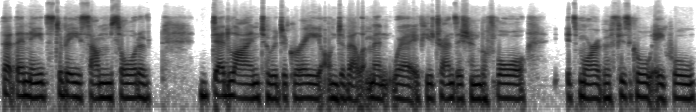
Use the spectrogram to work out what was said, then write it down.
that there needs to be some sort of deadline to a degree on development where if you transition before it's more of a physical equal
